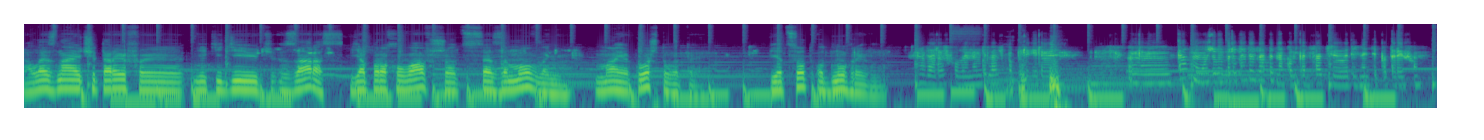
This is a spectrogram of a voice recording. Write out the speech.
Але знаючи тарифи, які діють зараз, я порахував, що це замовлення має коштувати 501 гривню. Зараз хвилину, будь ласка, перевіряю. Так, ми можемо передати запит на компенсацію різниці по тарифу.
